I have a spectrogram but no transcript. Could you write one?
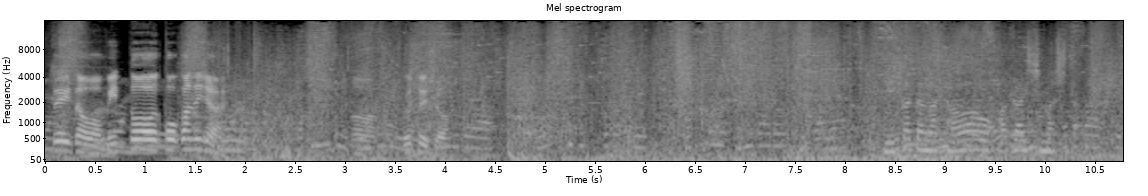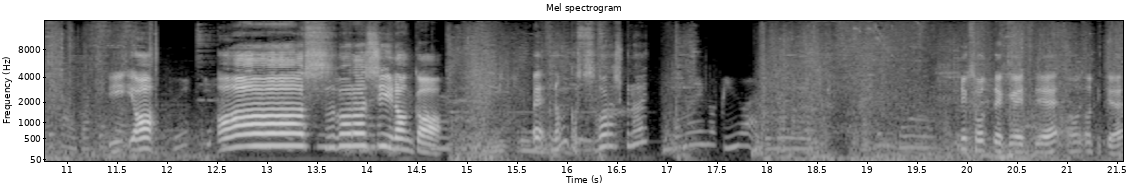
捨てていいと思う。ミッド交換でいいんじゃない？うん。グッドでしょ。味方がタワーを破壊しました。いやあー素晴らしいなんか。えなんか素晴らしくない？チェック取ってくれてお取って。きて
